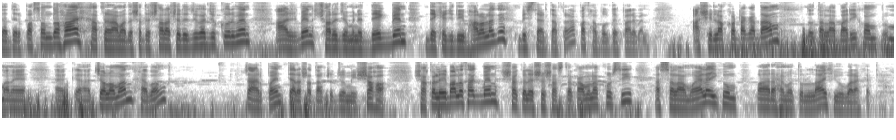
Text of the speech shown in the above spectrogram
যাদের পছন্দ হয়, আপনারা আমাদের সাথে সরাসরি যোগাযোগ করবেন, আসবেন, সরেজমিনে দেখবেন, দেখে যদি ভালো লাগে, বিস্তারিত আপনারা কথা বলতে পারবেন। আশি লক্ষ টাকা দাম, দোতলা বাড়ি কম মানে চলমান এবং চার পয়েন্ট তেরো শতাংশ জমি সহ। সকলেই ভালো থাকবেন, সকলের সুস্বাস্থ্য কামনা করছি। আসসালামু আলাইকুম আ রহমতুল্লাহ ওয়া বারাকাতুহু।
